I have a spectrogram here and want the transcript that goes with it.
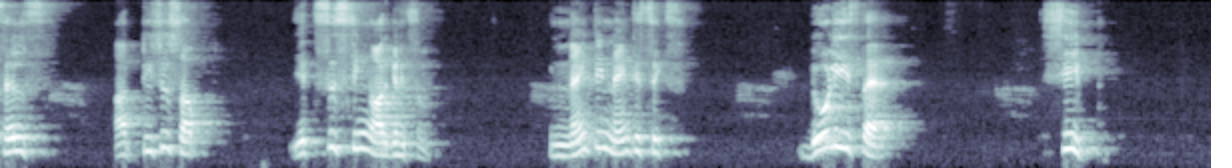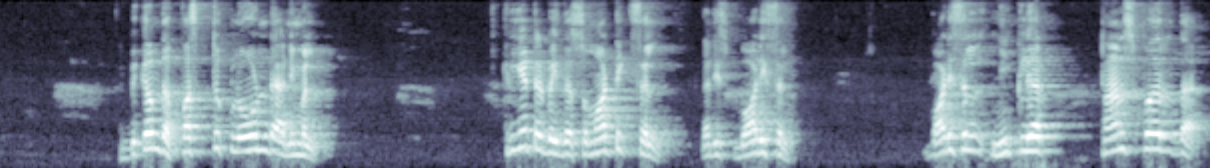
cells or tissues of existing organism. In 1996, Dolly is the sheep become the first cloned animal created by the somatic cell that is body cell. Body cell nuclear transfer the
